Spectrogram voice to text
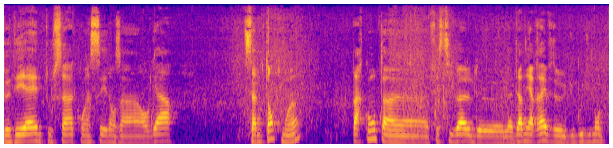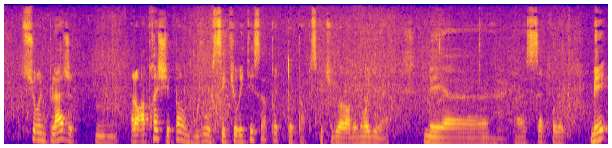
de DN, tout ça, coincés dans un hangar, ça me tente moins. Par contre, un festival de la dernière rêve de- du bout du monde sur une plage. Mhm. Alors après, je sais pas, au niveau sécurité, ça va pas être top, hein, parce que tu dois avoir des noyés. hein. Mais euh, ouais, c'est ça le problème. Mais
